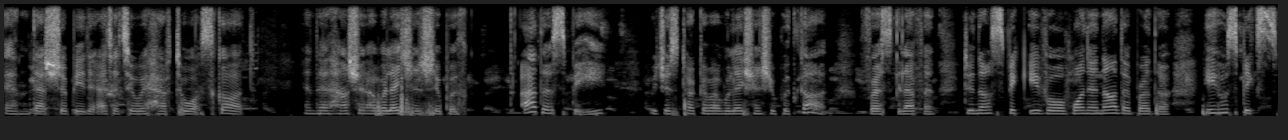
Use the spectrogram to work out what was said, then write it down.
And that should be the attitude we have towards God. And then how should our relationship with others be? We just talk about relationship with God. Verse 11 Do not speak evil of one another, brother. He who speaks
